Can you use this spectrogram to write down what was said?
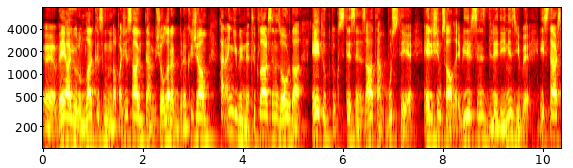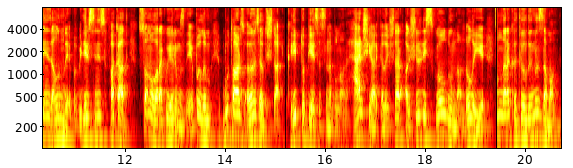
e, veya yorumlar kısmında başa sabitlenmiş olarak bırakacağım. Herhangi birine tıklar tıklarsanız orada e-tuktuk sitesine zaten bu siteye erişim sağlayabilirsiniz. Dilediğiniz gibi isterseniz alım da yapabilirsiniz. Fakat son olarak uyarımızı da yapalım. Bu tarz ön satışlar kripto piyasasında bulunan her şey arkadaşlar aşırı riskli olduğundan dolayı bunlara katıldığınız zaman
